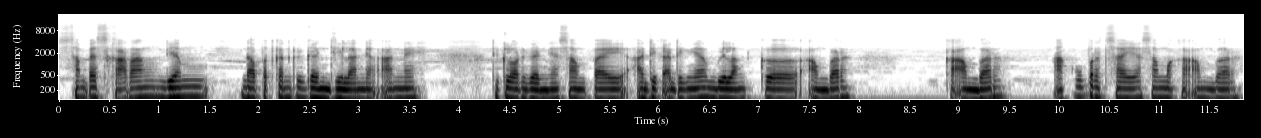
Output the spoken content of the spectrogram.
sampai sekarang dia mendapatkan keganjilan yang aneh di keluarganya. Sampai adik-adiknya bilang ke Ambar ke Ambar aku percaya sama Kak Ambar.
